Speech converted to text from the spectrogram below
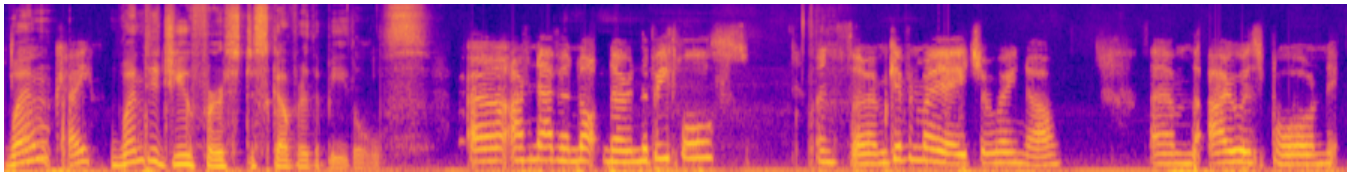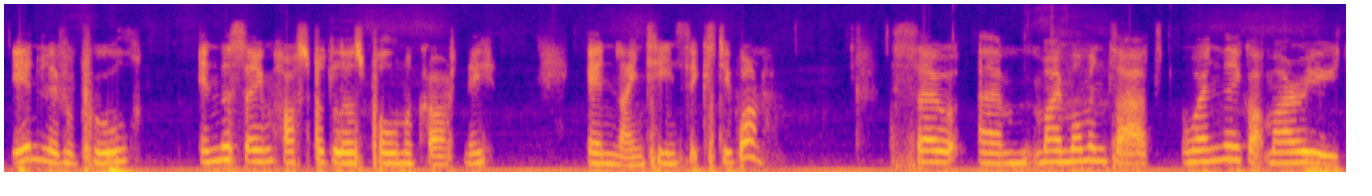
When Okay. when did you first discover the Beatles? Uh, I've never not known the Beatles, and so I'm giving my age away now. Um, I was born in Liverpool, in the same hospital as Paul McCartney, in 1961. So um, my mum and dad, when they got married,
